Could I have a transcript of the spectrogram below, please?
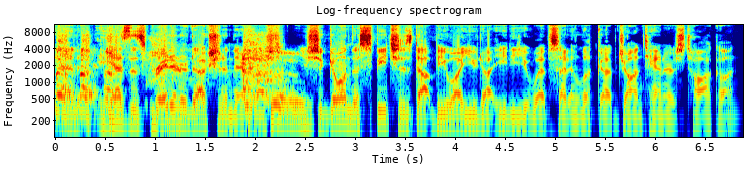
and he has this great introduction in there. You should, you should go on the speeches.byu.edu website and look up John Tanner's talk on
